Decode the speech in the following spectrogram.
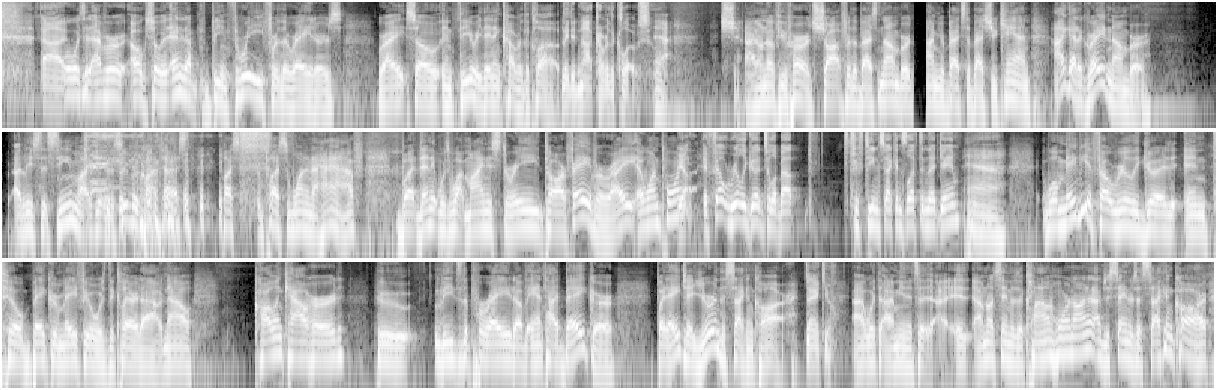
Uh, Well, was it ever? Oh, so it ended up being three for the Raiders, right? So in theory, they didn't cover the close. they did not cover the close. Yeah. I don't know if you've heard shot for the best number. Time your bets the best you can. I got a great number. At least it seemed like it in the super contest, plus plus one and a half. But then it was what minus three to our favor, right? At one point. Yeah, it felt really good till about 15 seconds left in that game. Yeah. Well, maybe it felt really good until Baker Mayfield was declared out. Now, Colin Cowherd, who leads the parade of anti-Baker, but AJ, you're in the second car. Thank you. Uh, with, I mean, it's a. It, I'm not saying there's a clown horn on it. I'm just saying there's a second car.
